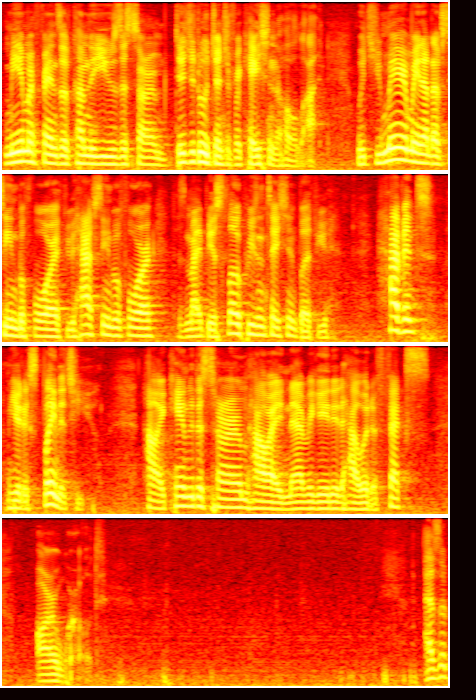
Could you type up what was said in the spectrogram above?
me and my friends have come to use this term digital gentrification a whole lot, which you may or may not have seen before. If you have seen before, this might be a slow presentation, but if you haven't, I'm here to explain it to you how I came to this term, how I navigated, how it affects our world. As a,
